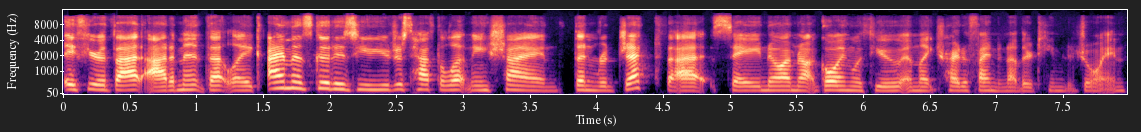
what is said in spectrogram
If you're that adamant that, like, I'm as good as you, you just have to let me shine, then reject that. Say, no, I'm not going with you, and like try to find another team to join.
